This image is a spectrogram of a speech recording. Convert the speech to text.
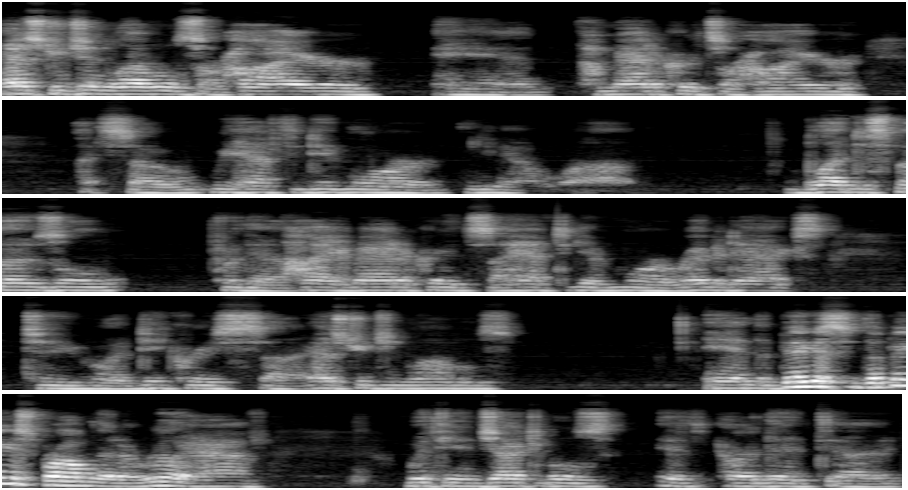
estrogen levels are higher and hematocrits are higher, so we have to do more, you know, blood disposal for the high hematocrits. I have to give more Arimidex to uh, decrease uh, estrogen levels. And the biggest the biggest problem that I really have with the injectables is are that uh,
